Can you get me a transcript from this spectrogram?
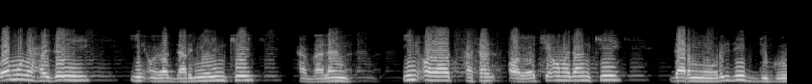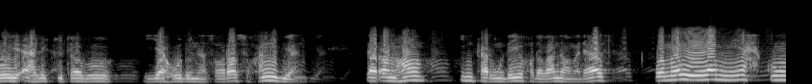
با ملاحظه این آیات در میاریم که اولا این آیات پس از آیاتی آمدند که در مورد دو گروه اهل کتاب و یهود و نصارا سخن می‌گویند. در آنها این فرموده خداوند آمده است. ومن لم يحكم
